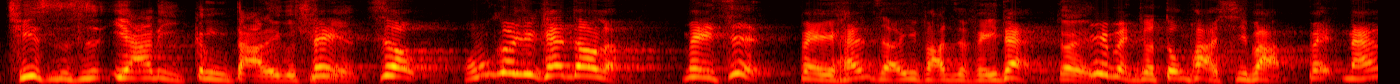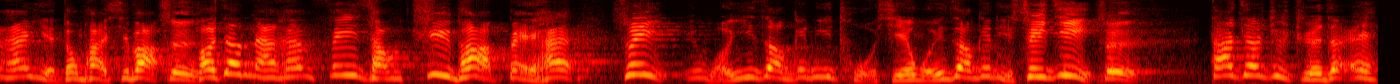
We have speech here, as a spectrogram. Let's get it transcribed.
其实是压力更大的一个局面。是哦，我们过去看到了，每次北韩只要一发射飞弹，对，日本就东怕西怕，北南韩也东怕西怕，是，好像南韩非常惧怕北韩，所以我一直要跟你妥协，我一直要跟你绥靖，是，大家就觉得，哎，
